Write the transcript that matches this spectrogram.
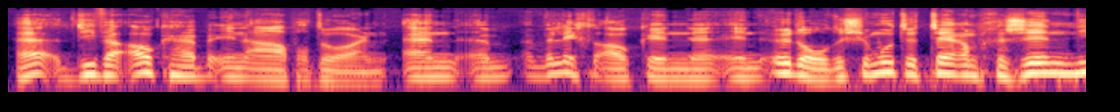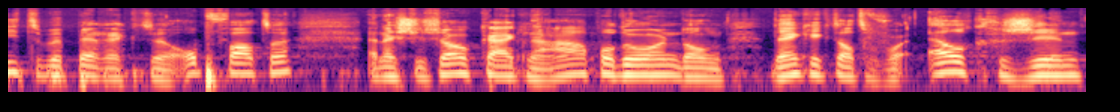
Hè, die we ook hebben in Apeldoorn. En uh, wellicht ook in, uh, in Uddel. Dus je moet de term gezin niet te beperkt uh, opvatten. En als je zo kijkt naar Apeldoorn, dan denk ik dat er voor elk gezin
